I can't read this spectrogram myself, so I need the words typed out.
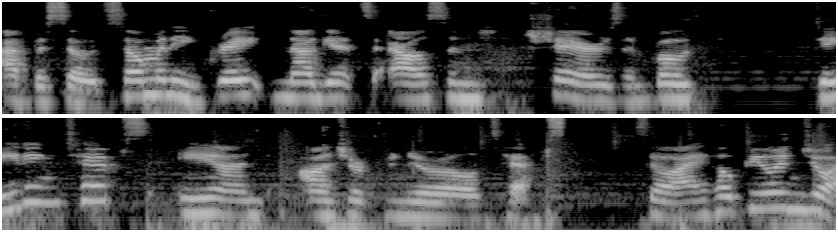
episode. So many great nuggets Allison shares in both dating tips and entrepreneurial tips. So I hope you enjoy.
